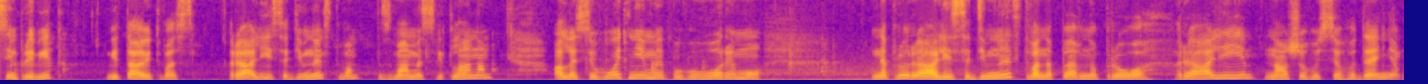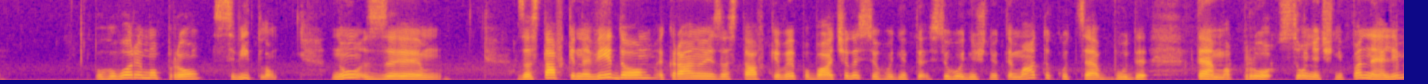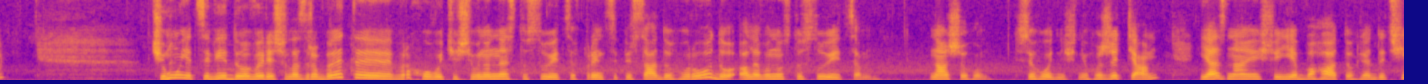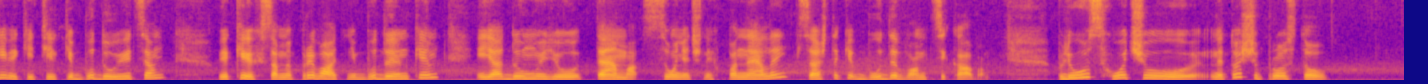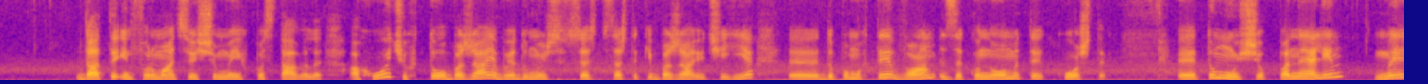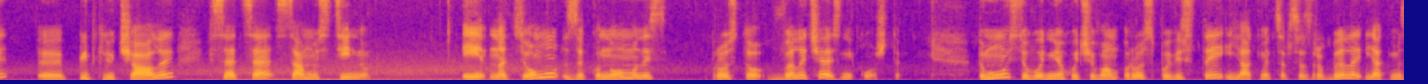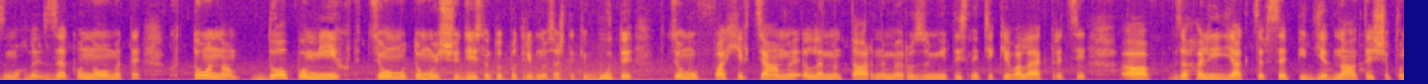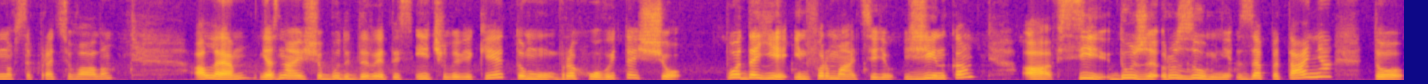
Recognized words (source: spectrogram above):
Всім привіт! Вітають вас реалії садівництва. З вами Світлана. Але сьогодні ми поговоримо не про реалії садівництва, напевно, про реалії нашого сьогодення. Поговоримо про світло. Ну, з заставки на відео, екранної заставки, ви побачили сьогодні, сьогоднішню тематику. Це буде тема про сонячні панелі. Чому я це відео вирішила зробити, враховуючи, що воно не стосується в принципі саду городу, але воно стосується нашого сьогоднішнього життя. Я знаю, що є багато глядачів, які тільки будуються, в яких саме приватні будинки. І я думаю, тема сонячних панелей все ж таки буде вам цікава. Плюс хочу не то, що просто дати інформацію, що ми їх поставили. А хочу, хто бажає, бо я думаю, що все, все ж таки бажаючі є, е, допомогти вам зекономити кошти. Е, Тому що панелі ми е, підключали все це самостійно. І на цьому зекономились просто величезні кошти. Тому сьогодні я хочу вам розповісти, як ми це все зробили, як ми змогли зекономити, хто нам допоміг в цьому, тому що дійсно тут потрібно все ж таки бути в цьому фахівцями елементарними, розумітись не тільки в електриці, а взагалі як це все під'єднати, щоб воно все працювало. Але я знаю, що будуть дивитись і чоловіки, тому враховуйте, що подає інформацію жінка, а всі дуже розумні запитання, то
